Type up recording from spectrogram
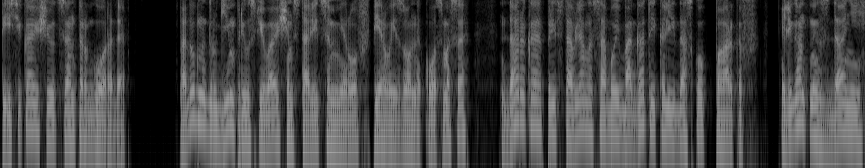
пересекающую центр города. Подобно другим преуспевающим столицам миров первой зоны космоса, Дарака представляла собой богатый калейдоскоп парков, элегантных зданий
